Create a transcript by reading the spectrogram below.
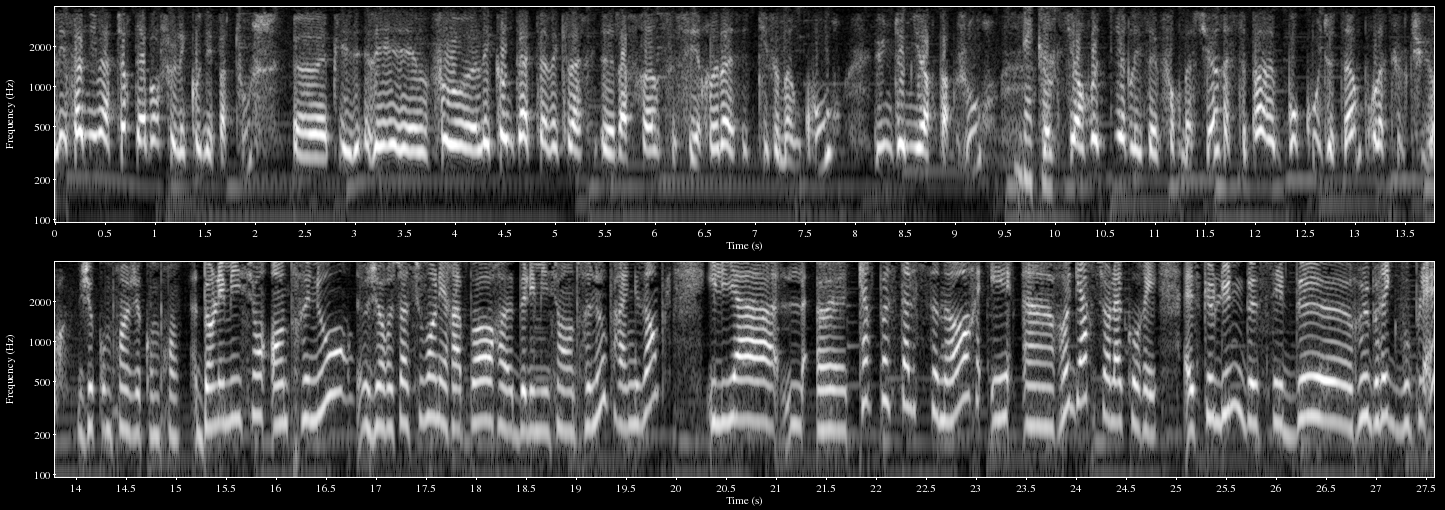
les animateurs, d'abord, je les connais pas tous. Euh, et puis, les, faut, les contacts avec la, la France, c'est relativement court, une demi-heure par jour. D'accord. Donc, si on retire les informations, il reste pas beaucoup de temps pour la culture. Je comprends, je comprends. Dans l'émission Entre nous, je reçois souvent les rapports euh, de l'émission Entre nous, par exemple. Il y a euh, carte postale sonore et un regard sur la Corée. Est-ce que l'une de ces deux rubriques vous plaît?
